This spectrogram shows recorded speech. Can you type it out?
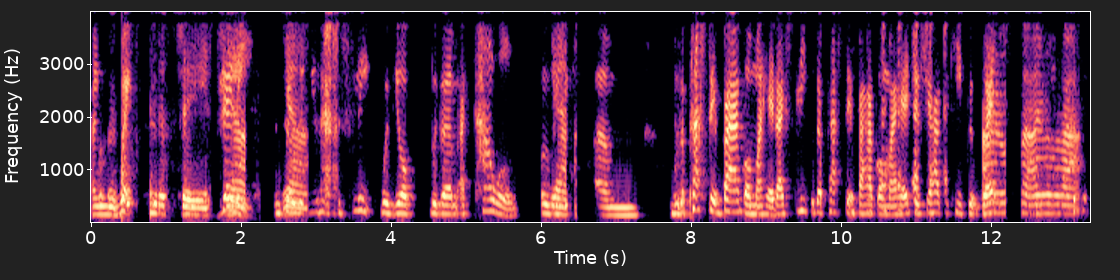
and wet Industry. and jelly and so yeah. you had to sleep with your with um, a towel over Yeah. your, um with a plastic bag on my head i sleep with a plastic bag on my head just you had to keep it Yeah. I wet remember, I remember that. put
